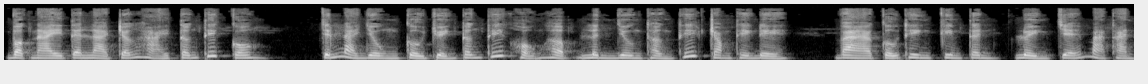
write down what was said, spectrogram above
Vật này tên là Trấn Hải Tấn Thiết Côn, chính là dùng cựu chuyển tấn thiết hỗn hợp linh dương thần thiết trong thiên địa và cửu thiên kim tinh luyện chế mà thành.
